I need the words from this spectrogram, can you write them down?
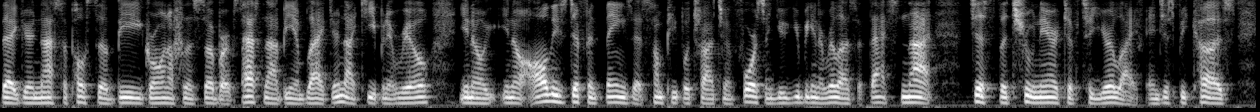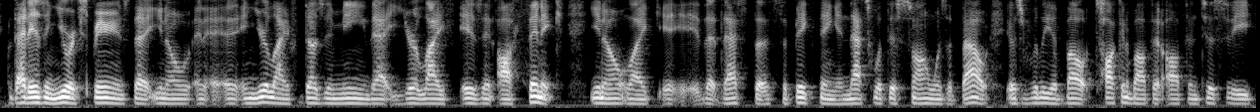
that you're not supposed to be growing up in the suburbs. That's not being black. You're not keeping it real. You know you know all these different things that some people try to enforce and you you begin to realize that that's not just the true narrative to your life. And just because that isn't your experience that you know in, in your life doesn't mean that your life isn't authentic you know like it, it, that that's the, that's the big thing and that's what this song was about it was really about talking about that authenticity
